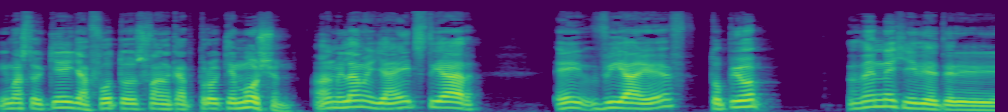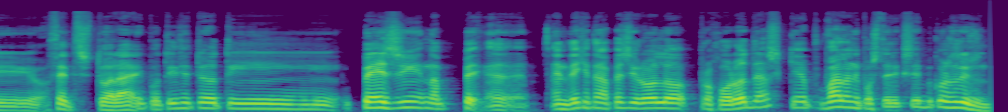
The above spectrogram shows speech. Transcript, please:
είμαστε ok για Photos, Final Cut Pro και Motion. Αν μιλάμε για HDR AVIF το οποίο δεν έχει ιδιαίτερη θέτηση τώρα. Υποτίθεται ότι παίζει να, ε, ενδέχεται να παίζει ρόλο προχωρώντας και βάλαν υποστήριξη because reasons.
